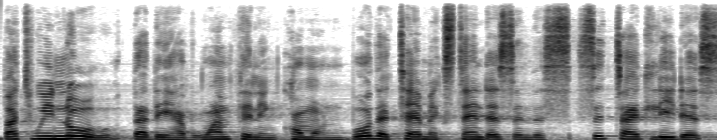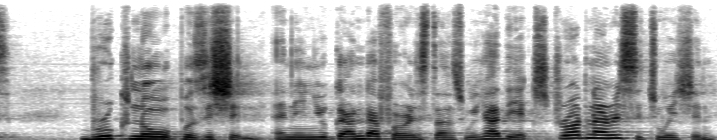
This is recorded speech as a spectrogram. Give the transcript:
But we know that they have one thing in common. Both the term extenders and the sit-tight leaders brook no opposition. And in Uganda, for instance, we had the extraordinary situation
